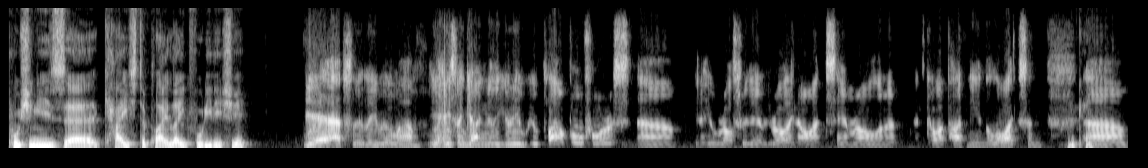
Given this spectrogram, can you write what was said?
pushing his uh, case to play league footy this year? Yeah, absolutely. Will um, yeah, he's been going really good. He'll, he'll play on ball for us. Um, you know, he'll roll through there with Riley Knight, Sam Rowland, and, and Kai Pudney and the likes. And okay. um,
